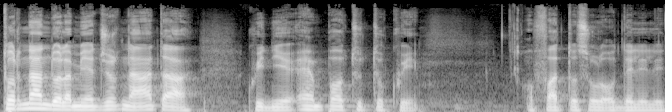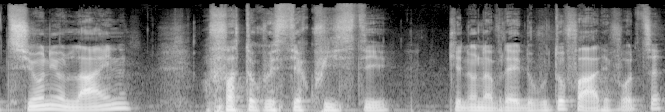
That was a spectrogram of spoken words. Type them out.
Tornando alla mia giornata, quindi è un po' tutto qui. Ho fatto solo delle lezioni online, ho fatto questi acquisti che non avrei dovuto fare forse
